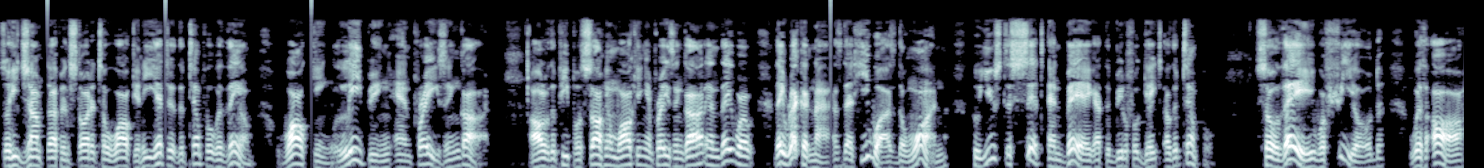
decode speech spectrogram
So he jumped up and started to walk, and he entered the temple with them, walking, leaping, and praising God. All of the people saw him walking and praising God, and they were they recognized that he was the one who used to sit and beg at the beautiful gates of the temple. So they were filled with awe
